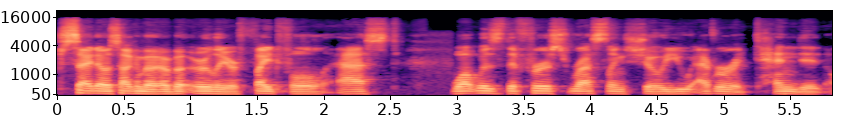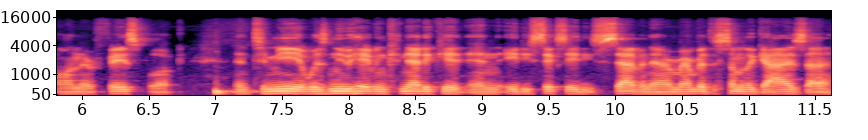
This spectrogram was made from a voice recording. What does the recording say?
site I was talking about, about earlier, Fightful, asked what was the first wrestling show you ever attended on their Facebook, and to me, it was New Haven, Connecticut, in '86, '87. And I remember that some of the guys. Uh,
